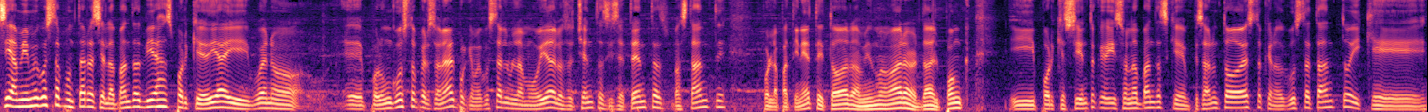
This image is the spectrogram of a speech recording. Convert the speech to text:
Sí, a mí me gusta apuntar hacia las bandas viejas porque día ahí, bueno, eh, por un gusto personal, porque me gusta la movida de los 80s y 70s bastante, por la patineta y toda la misma vara, ¿verdad? El punk. Y porque siento que son las bandas que empezaron todo esto, que nos gusta tanto y que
